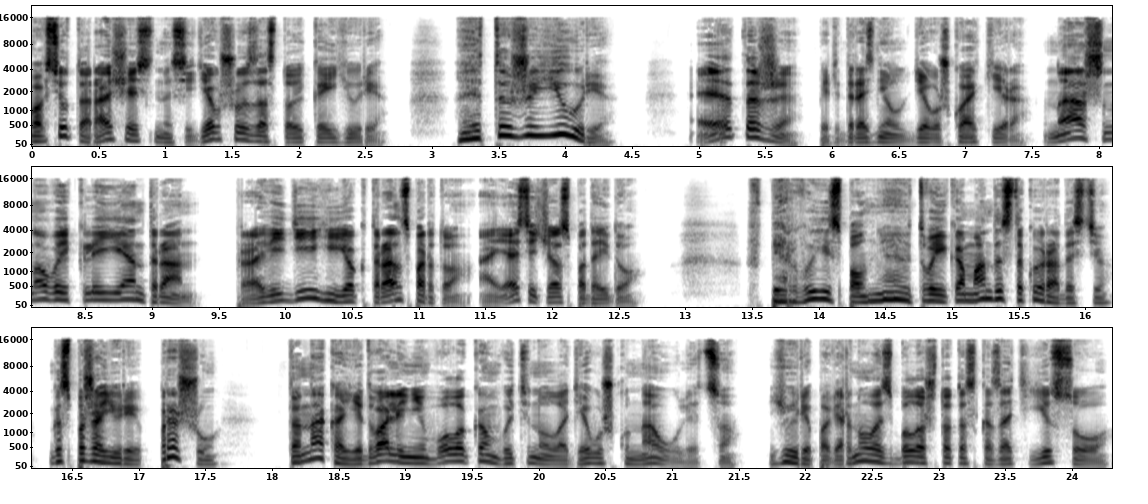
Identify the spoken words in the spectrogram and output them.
вовсю таращась на сидевшую за стойкой Юри. «Это же Юрий!» «Это же», — передразнил девушку Акира, — «наш новый клиент, Ран. Проведи ее к транспорту, а я сейчас подойду». «Впервые исполняю твои команды с такой радостью. Госпожа Юрий, прошу». Танака едва ли не волоком вытянула девушку на улицу. Юрия повернулась было что-то сказать Есо,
